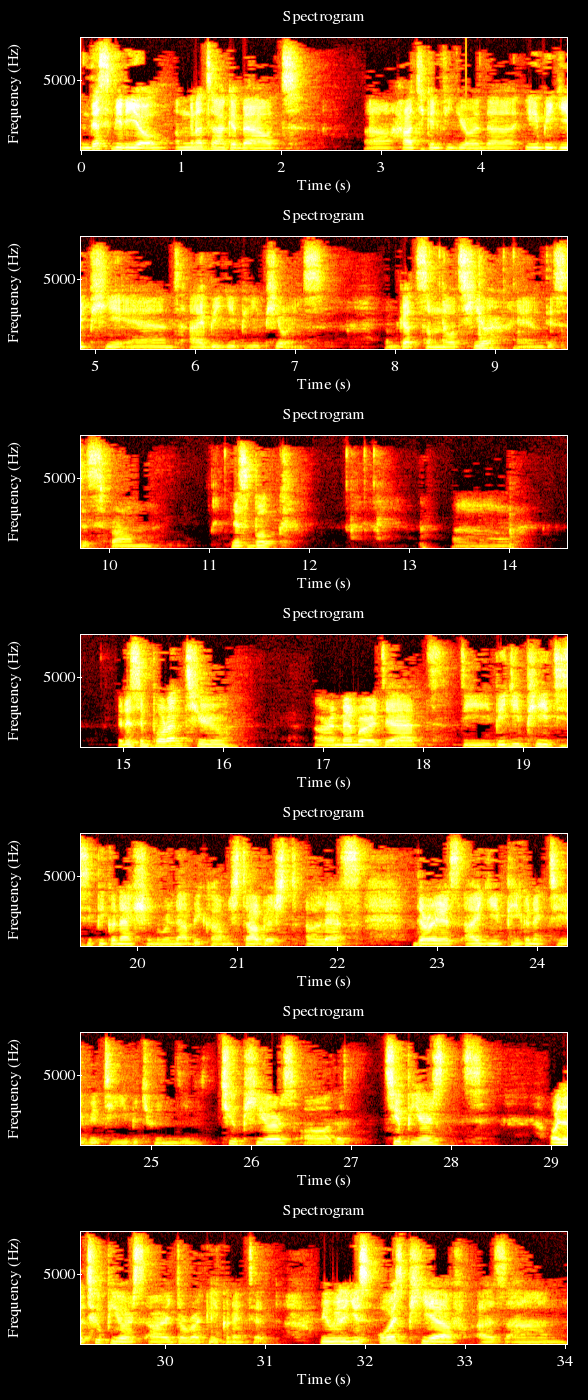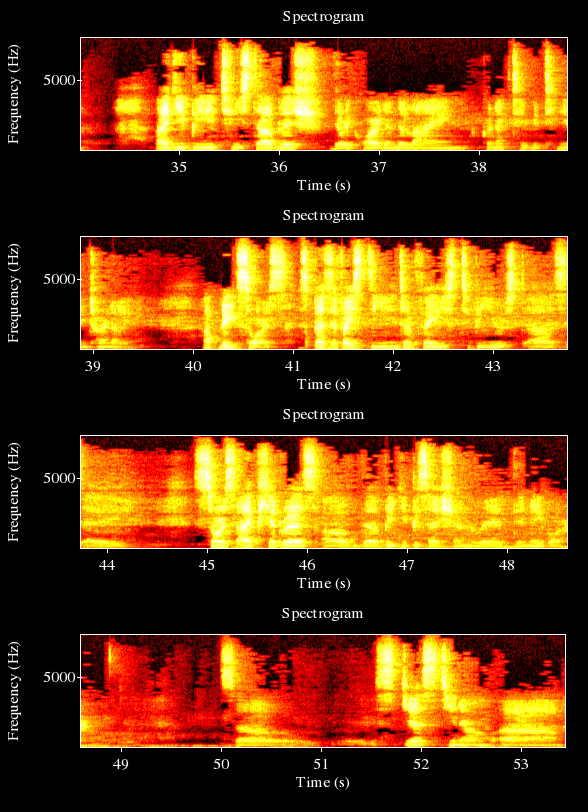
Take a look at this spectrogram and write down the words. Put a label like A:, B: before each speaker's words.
A: In this video, I'm going to talk about uh, how to configure the eBGP and iBGP peerings. I've got some notes here, and this is from this book. Uh, it is important to uh, remember that the BGP TCP connection will not become established unless there is IGP connectivity between the two peers or the two peers or the two peers are directly connected. We will use OSPF as an IGP to establish the required underlying connectivity internally. Update source specifies the interface to be used as a source IP address of the BGP session with the neighbor. So it's just, you know, uh,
